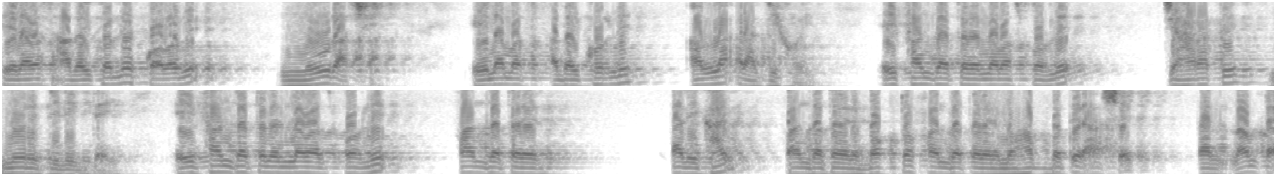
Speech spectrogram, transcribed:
এই নামাজ আদায় করলে কলবে নূর আসে। এই নামাজ আদায় করলে আল্লাহ রাজি হয়। এই ফানজাতনের নামাজ পড়লে চেহারাতে নূরে জিলিক দেয়। এই ফানজাতনের নামাজ পড়লে ফানজাতনের তালিকায়, ফানজাতনের বক্ত ফানজাতনের মহাব্বতের আসে তার নামটা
